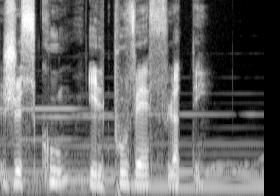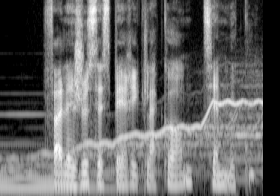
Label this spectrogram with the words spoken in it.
jusqu'où il pouvait flotter. Fallait juste espérer que la corde tienne le coup.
